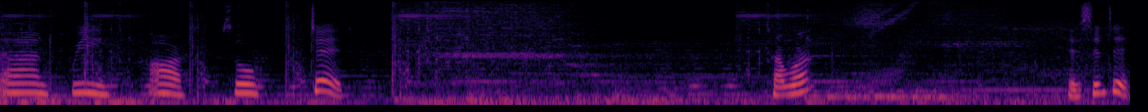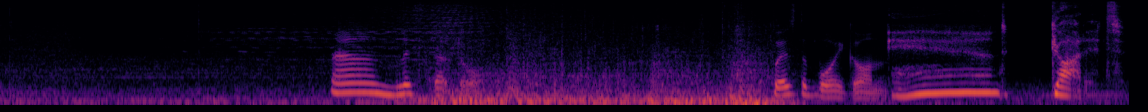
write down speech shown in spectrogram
And we are sorted. That work? Yes it did. And lift that door. Where's the boy gone? And got it.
